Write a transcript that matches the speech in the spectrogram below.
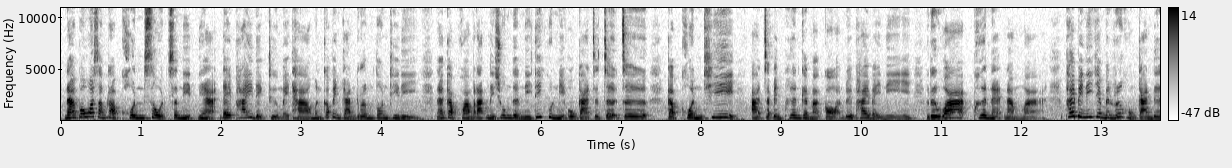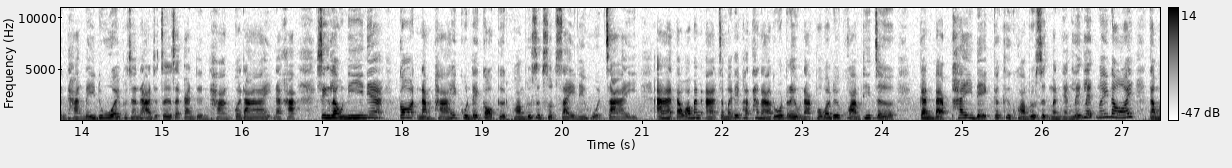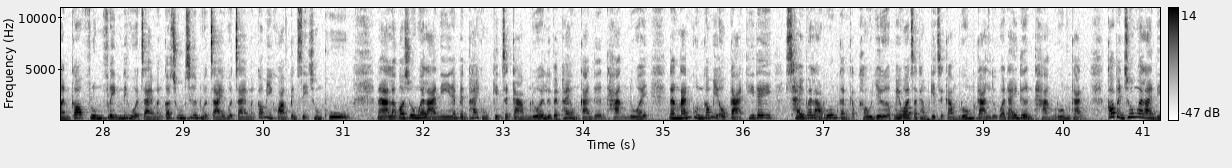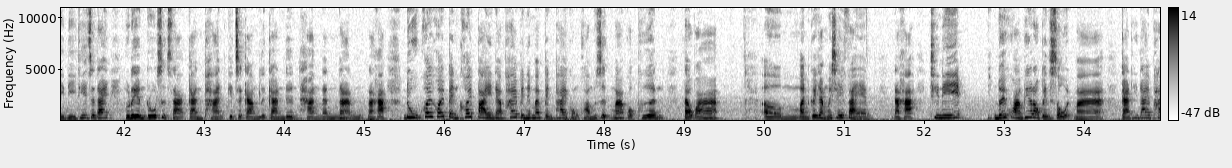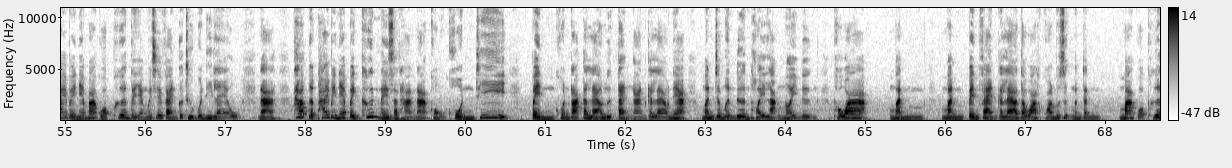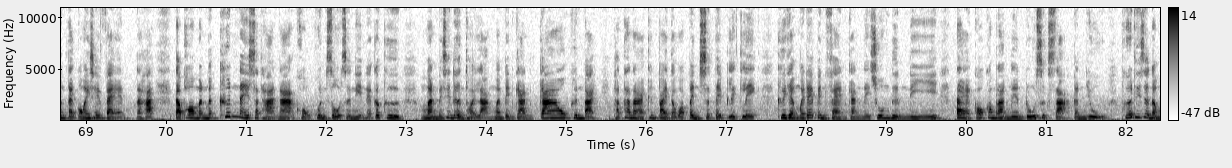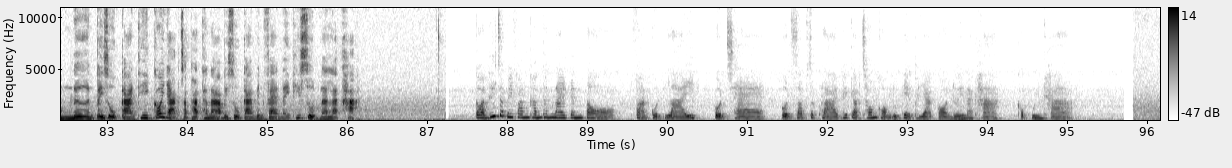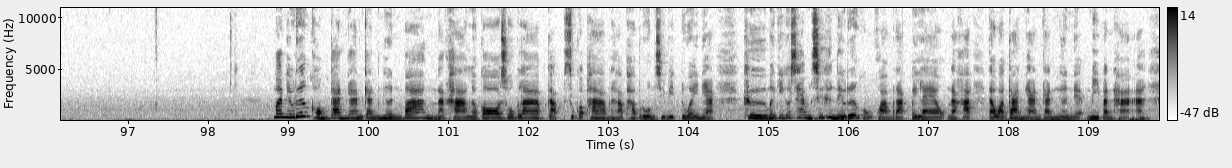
นะเพราะว่าสำหรับคนโสดสนิทเนี่ยได้ไพ่เด็กถือไม้เท้า มันก็เป็นการเริ่มต้นที่ดีนะกับความรักในช่วงเดือนนี้ที่คุณมีโอกาสจะเจอเจอ กับคนที่อาจจะเป็นเพื่อนกันมาก่อนด้วยไพ่ใบนี้ หรือว่าเพื่อนแนะนำมาไพ่ใบนี้ยังเป็นเรื่องของการเดินทางได้ด้วย เพราะฉะนั้นอาจจะเจอจากการเดินทางก็ได้นะคะ สิ่งเหล่านี้เนี่ยก็นำพาให้คุณได้ก่อเกิดความรู้สึกสดใสในหัวใจอ่าแต่ว่ามันอาจจะไม่ได้พัฒนารวดเร็วนัก เพราะว่าด้วยความที่เจอกันแบบไพ่เด็กก็คือความรู้สึกมันยังเล็ก ๆ น้อยๆแต่มันก็ฟลุ้งฟลิงในหัวใจมันก็ชุ่มชื่นหัวใจหัวใจมันก็มีความเป็นสีชมพูนะแล้วก็ช่วงเวลานี้เนี่ยเป็นไพ่ของกิจกรรมด้วย หรือเป็นไพ่ของการเดินทางด้วย ดังนั้นคุณก็มีโอกาสที่ได้ใช้เวลาร่วมกันกับเขาเยอะ ไม่ว่าจะทำกิจกรรมร่วมกัน หรือว่าได้เดินทางร่วมกัน ก็เป็นช่วงเวลาดีๆ ที่จะได้เรียนรู้ศึกษาการผ่านกิจกรรม หรือการเดินทางนั้นๆนะคะ ดูค่อยๆเป็นค่อยไปนะไพ่เป็นนี้มันเป็นไพ่ของความรู้สึกมากกว่าเพื่อน แต่ว่า มันก็ยังไม่ใช่แฟนนะคะ ทีนี้ด้วยความที่เราเป็นโสดมา การที่ได้ไพ่ใบนี้มากกว่าเพื่อนแต่ยังไม่ใช่แฟนก็ถือว่าดีแล้วนะถ้าเกิดไพ่ใบนี้ไปขึ้นในสถานะของคนที่เป็นคนรักกันแล้ว หรือแต่งงานกันแล้วเนี่ยมันจะเหมือนเดินถอยหลังหน่อยหนึ่งเพราะว่า มันมันเป็นแฟนกันแล้ว แต่ว่าความรู้สึกมันดันมากกว่าเพื่อนแต่ก็ไม่ใช่แฟนนะคะ แต่พอมันมาขึ้นในสถานะของคนโสดสนิทเนี่ยก็คือมันไม่ใช่เดินถอยหลังมันเป็นการก้าวขึ้นไป พัฒนาขึ้นไปแต่ว่าเป็นสเต็ปเล็ก ๆ คือยังไม่ได้เป็นแฟนกันในช่วงเดือนนี้ แต่ก็กำลังเรียนรู้ศึกษากันอยู่ เพื่อที่จะดำเนินไปสู่การที่ก็อยากจะพัฒนาไปสู่การเป็นแฟนในที่สุดนั่นแหละค่ะ ก่อนที่จะไปฟังคำทำนายกันต่อ ฝากกดไลค์ กดแชร์ กด Subscribe ให้กับช่องของลูกเกดพยากรณ์ด้วยนะคะ ขอบคุณค่ะ มาในเรื่องของการงานการเงินบ้างนะคะ แล้วก็โชคลาภกับสุขภาพนะคะ ภาพรวมชีวิตด้วยเนี่ย คือเมื่อกี้ก็แช่มชื่อในเรื่องของความรักไปแล้วนะคะ แต่ว่าการงานการเงินเนี่ยมีปัญหา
